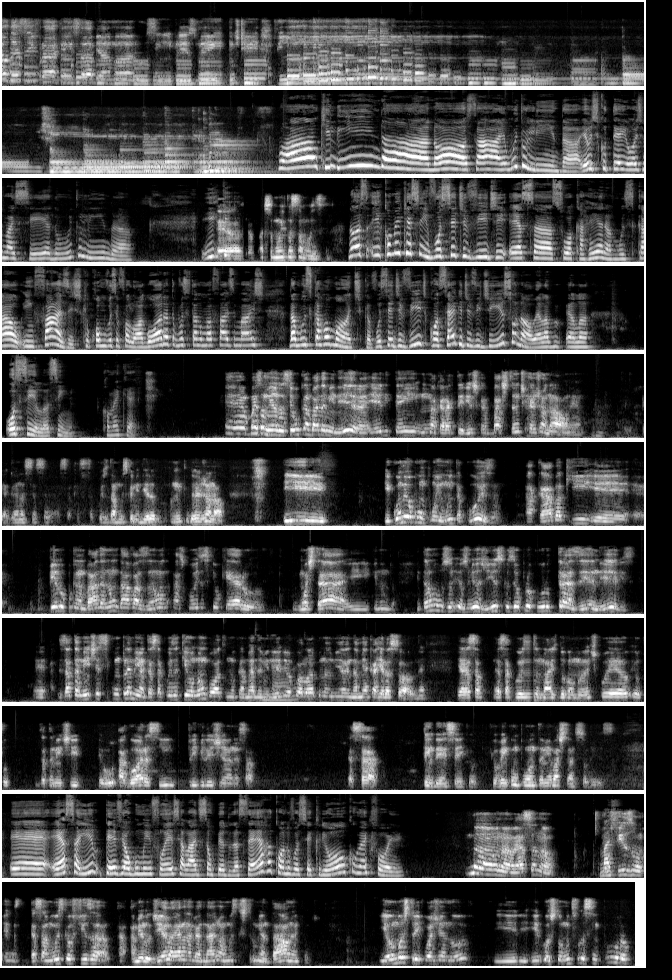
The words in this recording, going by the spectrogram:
Ou decifrar quem sabe amar ou simplesmente fingir. Uau, que linda! Nossa, é muito linda. Eu escutei hoje mais cedo, muito linda. E, é, eu gosto muito dessa música. Nossa, e como é que assim, você divide essa sua carreira musical em fases? Que como você falou, agora você está numa fase mais da música romântica. Você divide, consegue dividir isso ou não? Ela, ela oscila, assim. Como é que é? É, mais ou menos. Assim, o Cambada Mineira, ele tem uma característica bastante regional, né? Pegando assim, essa, essa, essa coisa da música mineira muito do regional. E e como eu componho muita coisa, acaba que é, é, pelo cambada não dá vazão às coisas que eu quero mostrar e que não. Então os, os meus discos eu procuro trazer neles é, exatamente esse complemento, essa coisa que eu não boto no Cambada Mineiro e eu coloco na minha, na minha carreira solo, né? E essa, essa coisa mais do romântico eu, eu tô exatamente eu agora sim privilegiando essa essa tendência aí que eu, que eu venho compondo também bastante sobre isso. É, essa aí teve alguma influência lá de São Pedro da Serra quando você criou? Como é que foi? Não, não, essa não. Mas... Eu fiz um, essa música, eu fiz a, a, a, melodia, ela era na verdade uma música instrumental, né? E eu mostrei para o Agenor e ele, ele gostou muito, falou assim, pô,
